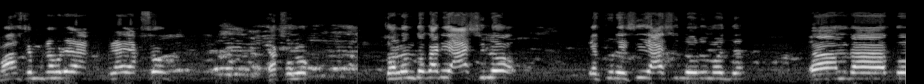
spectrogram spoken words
বাসে মোটামুটি প্রায় একশো একশো লোক। চলন্ত গাড়ি আসছিল। একটু বেশি আসছিল ওর মধ্যে। আমরা তো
